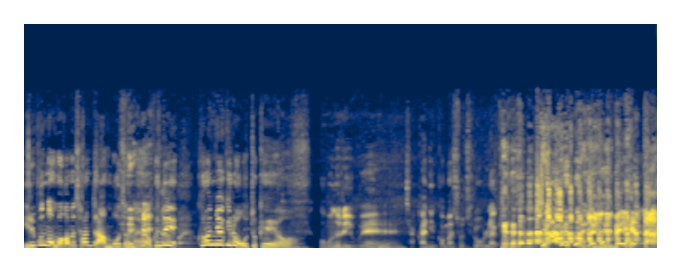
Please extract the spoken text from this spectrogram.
1분 넘어가면 사람들 안 보잖아요. 근데 안 봐요. 그런 얘기를 어떻게 해요? 그 오늘 이후에 음. 작가님 것만 쇼츠로 올라올 것 같습니다. 일배했다.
